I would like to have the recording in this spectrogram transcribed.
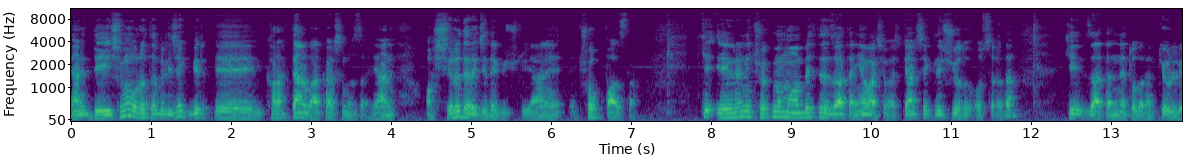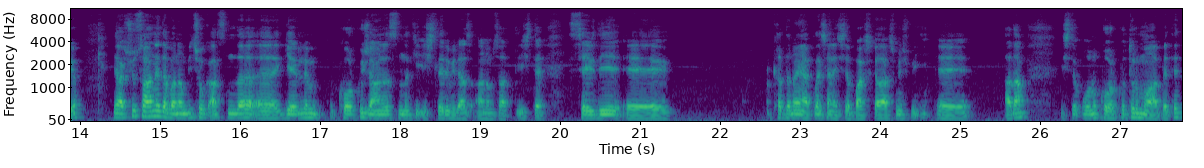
yani değişime uğratabilecek bir e, karakter var karşımızda. Yani aşırı derecede güçlü. Yani çok fazla. Ki evrenin çökme muhabbeti de zaten yavaş yavaş gerçekleşiyordu o sırada. Ki zaten net olarak görülüyor. Ya şu sahne de bana birçok aslında e, gerilim korku janrasındaki işleri biraz anımsattı. İşte sevdiği e, kadına yaklaşan işte başkalaşmış bir e, adam işte onu korkutur muhabbeti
